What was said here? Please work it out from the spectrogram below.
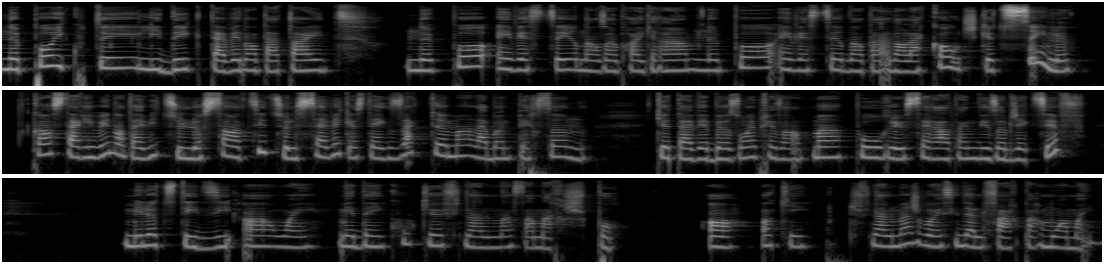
ne pas écouter l'idée que tu avais dans ta tête, ne pas investir dans un programme, ne pas investir dans, dans la coach que tu sais, là. Quand c'est arrivé dans ta vie, tu l'as senti, tu le savais que c'était exactement la bonne personne que tu avais besoin présentement pour réussir à atteindre des objectifs. Mais là, tu t'es dit, ah ouais, mais d'un coup que finalement ça marche pas. Ah, ok, finalement je vais essayer de le faire par moi-même.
